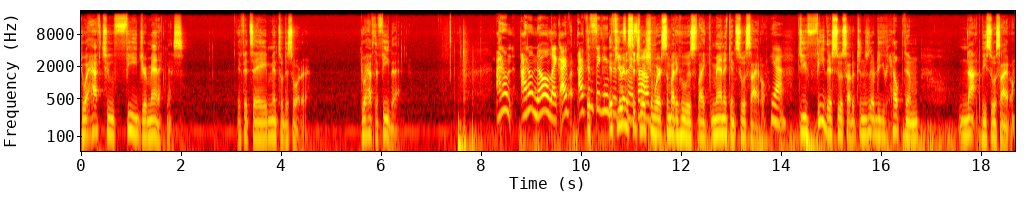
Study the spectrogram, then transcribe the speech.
do I have to feed your manicness? If it's a mental disorder, do I have to feed that? I don't. I don't know. Like I've I've been if, thinking. if you're in a this situation where somebody who is like manic and suicidal, yeah, do you feed their suicidal tendencies or do you help them not be suicidal?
